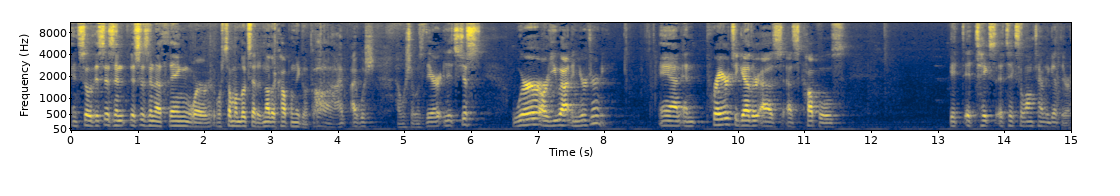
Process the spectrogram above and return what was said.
And so this isn't this isn't a thing where, where someone looks at another couple and they go, God, I, I wish I wish I was there. And it's just where are you at in your journey? and and prayer together as as couples it, it takes it takes a long time to get there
